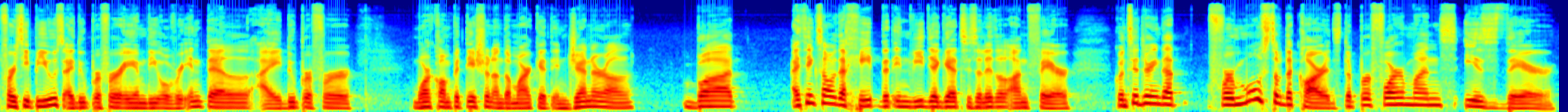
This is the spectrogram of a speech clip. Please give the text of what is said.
for CPUs, I do prefer AMD over Intel. I do prefer more competition on the market in general. But I think some of the hate that Nvidia gets is a little unfair, considering that for most of the cards, the performance is there.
